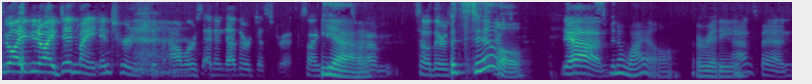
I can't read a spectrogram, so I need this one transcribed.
no, I, you know, I did my internship hours at another district, so I think yeah. that's what I'm. So there's, but still, there's, yeah, it's been a while already. It has been,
